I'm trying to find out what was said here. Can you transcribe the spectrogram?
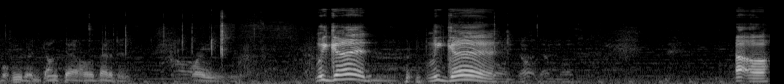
Well, he would have dunked that hole better than crazy. We good. We good. Uh-oh.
